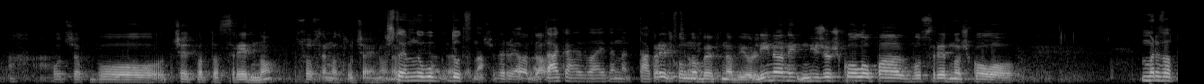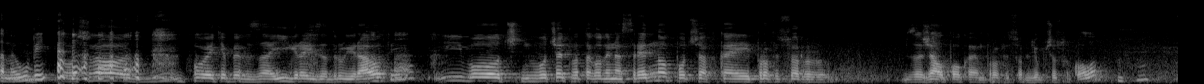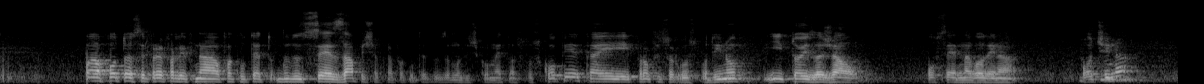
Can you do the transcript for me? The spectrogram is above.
Почнав во четврта средно, сосема случајно. Што е не многу да, да, доцна, почнав. веројатно. Па, да. Така е за еден таков Предходно бев на виолина, ни- нижа школа, па во средно школа Мрзата ме уби. Точно, повеќе бев за игра и за други работи. И во, во четврта година средно почнав кај професор, за жал покаен професор Љупчо Соколов. Па потоа се префрлив на факултет, се запишав на факултетот за музичка уметност во Скопје кај професор Господинов и тој за жал после една година почина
